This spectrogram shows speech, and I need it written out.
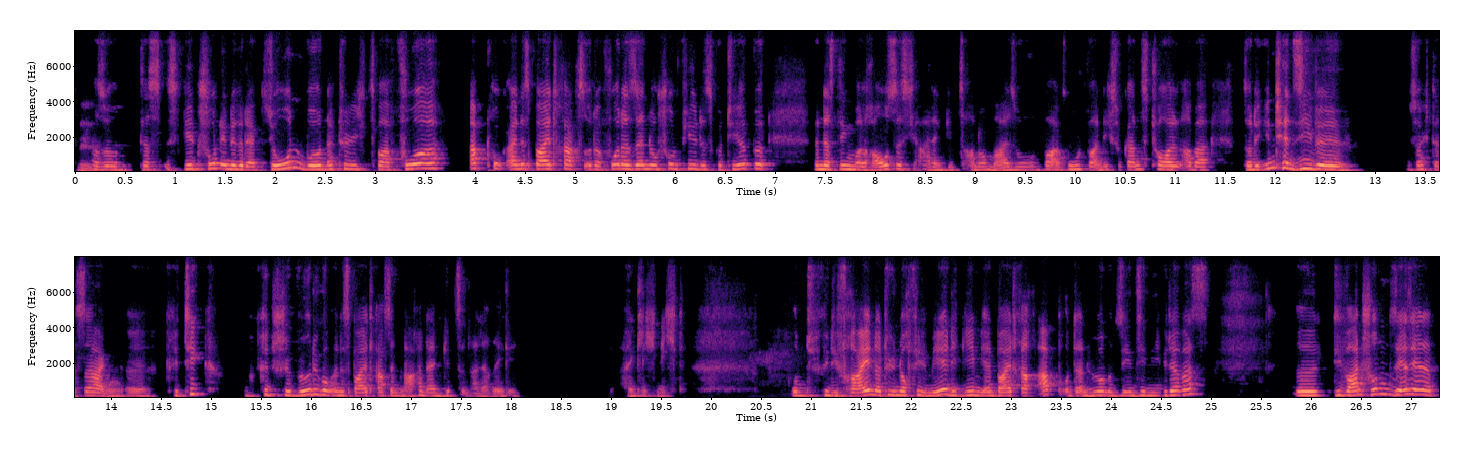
Hm. Also das ist, gilt schon in der Redaktion, wo natürlich zwar vor Abdruck eines Beitrags oder vor der Sendung schon viel diskutiert wird. Wenn das Ding mal raus ist, ja, dann gibt es auch noch mal so, war gut, war nicht so ganz toll, aber so eine intensive, wie soll ich das sagen, äh, Kritik, kritische Würdigung eines Beitrags im Nachhinein gibt es in aller Regel eigentlich nicht. Und für die Freien natürlich noch viel mehr, die geben ihren Beitrag ab und dann hören und sehen sie nie wieder was. Äh, die waren schon sehr, sehr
